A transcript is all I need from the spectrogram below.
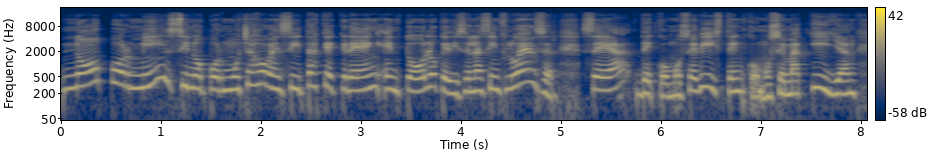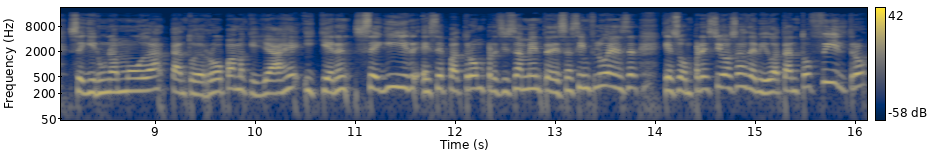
no por mí, sino por muchas jovencitas que creen en todo lo que dicen las influencers, sea de cómo se visten, cómo se maquillan, seguir una moda tanto de ropa, maquillaje y quieren seguir ese patrón precisamente de esas influencers que son preciosas debido a tanto filtro,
